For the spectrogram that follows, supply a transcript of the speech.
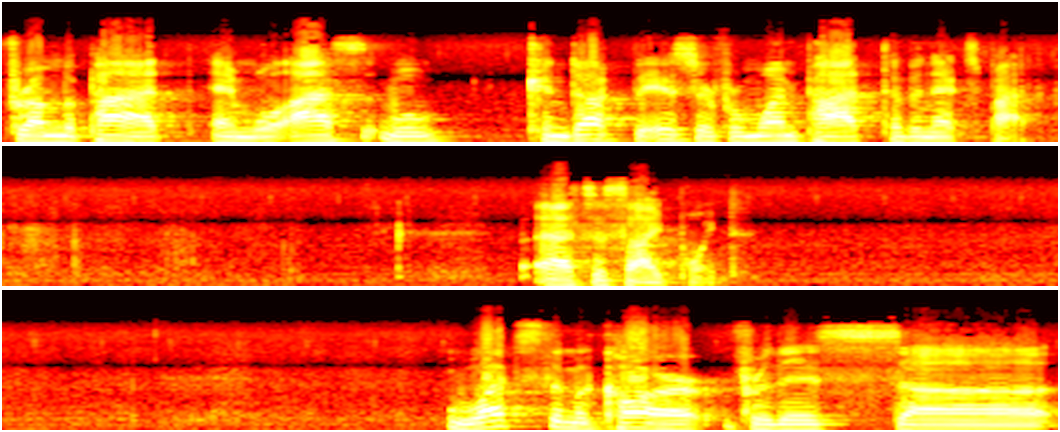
from the pot and will ask, will conduct the isser from one pot to the next pot. That's a side point. What's the makar for this uh,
